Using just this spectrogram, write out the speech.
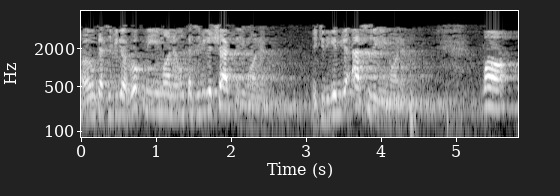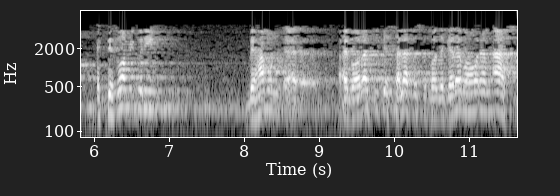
اون کسی میگه رکن ایمانه اون کسی میگه شرط ایمانه. یکی دیگه میگه اصل ایمانه. ما اکتفا می‌کنیم به همون عبارتی که سلف استفاده کرده و هم اصل.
